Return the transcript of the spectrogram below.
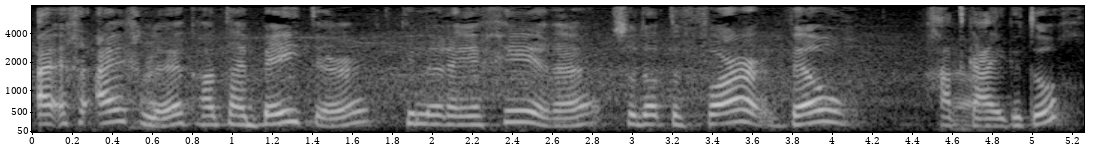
eig- eigenlijk had hij beter kunnen reageren... zodat de VAR wel gaat kijken, toch?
